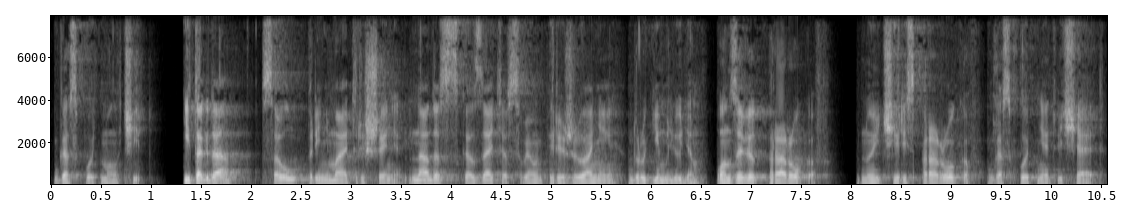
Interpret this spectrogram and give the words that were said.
Господь молчит. И тогда Саул принимает решение, надо сказать о своем переживании другим людям. Он зовет пророков, но и через пророков Господь не отвечает.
